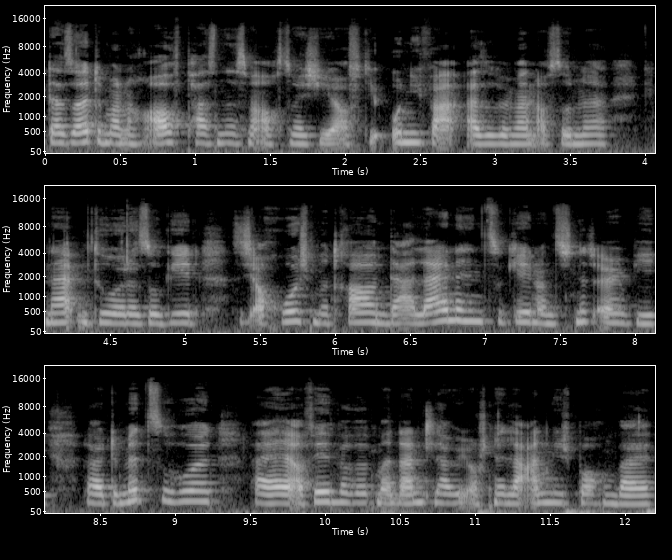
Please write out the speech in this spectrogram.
da sollte man auch aufpassen, dass man auch zum Beispiel auf die Uni, also wenn man auf so eine Kneipentour oder so geht, sich auch ruhig mal trauen, da alleine hinzugehen und sich nicht irgendwie Leute mitzuholen, weil auf jeden Fall wird man dann, glaube ich, auch schneller angesprochen, weil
